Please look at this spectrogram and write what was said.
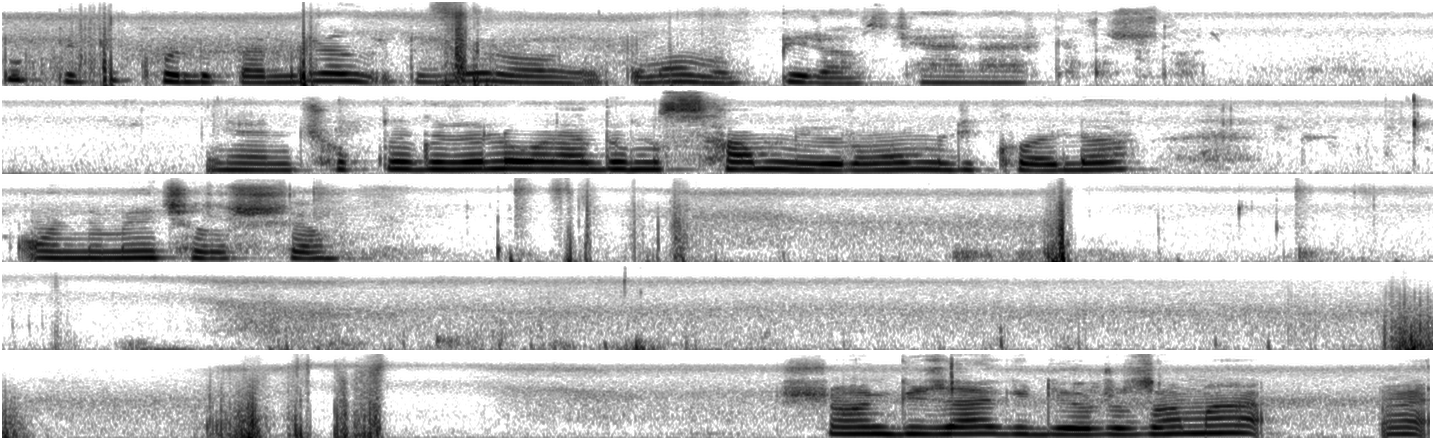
Bu kötü kolu ben biraz güzel oynadım ama biraz yani arkadaşlar. Yani çok da güzel oynadığımı sanmıyorum ama Rico'yla oynamaya çalışacağım. Güzel gidiyoruz ama e,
